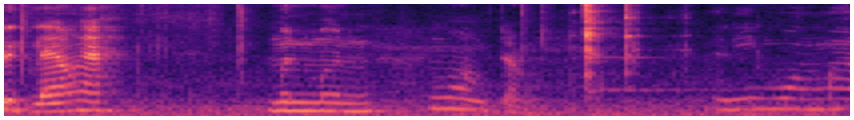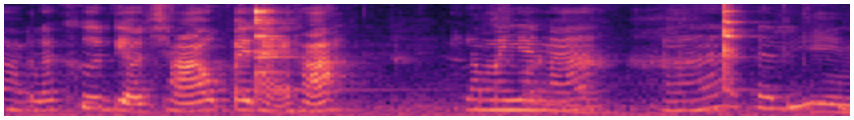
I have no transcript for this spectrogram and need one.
ดึกแล้วไงมึนง่วงจังๆเฟรรี่ง่วงมากแล้วคือเดี๋ยวเช้าไปไหนคะลามายนะฮะเฟรรี่กิน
